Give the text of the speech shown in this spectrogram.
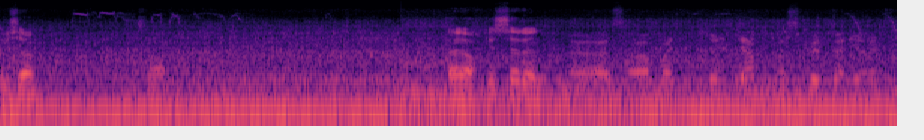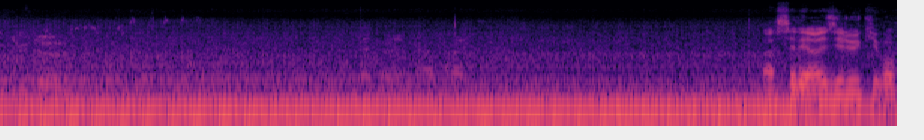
C'est ça Ça. Alors, qu'est-ce que ça donne Euh, ça va pas être le câble parce que t'as les résidus de. Ah, c'est les résidus qui vont.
